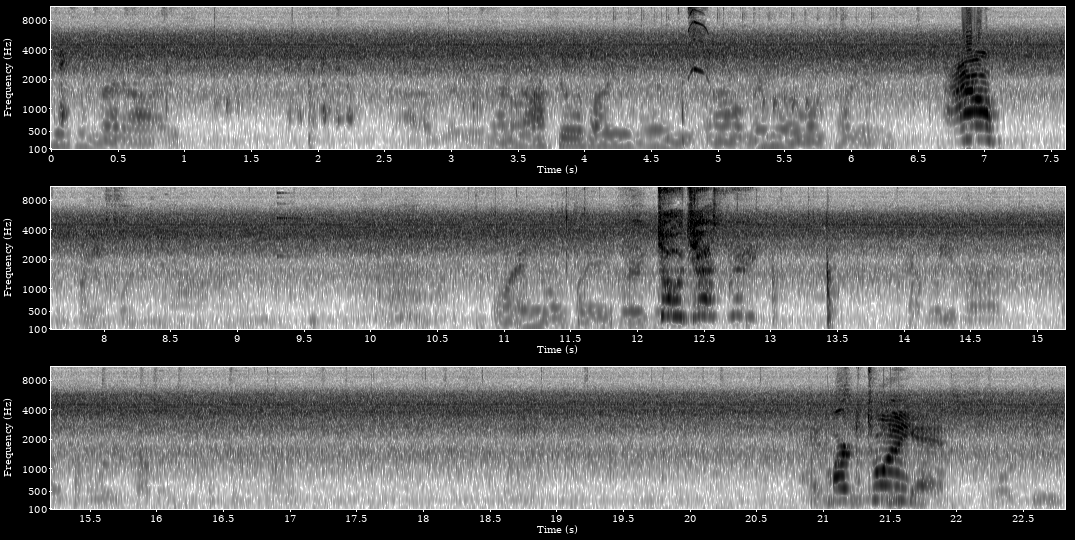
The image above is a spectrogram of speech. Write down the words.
different red eyes. Got a blaze rod. not killer bunnies in uh, regular 128. Ow! 28.9. Or anyone playing version. test me! Got a blaze rod. Got a couple other spells. I Mark seen Twain. any gas or cubes.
